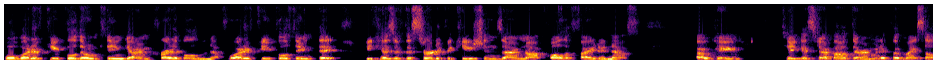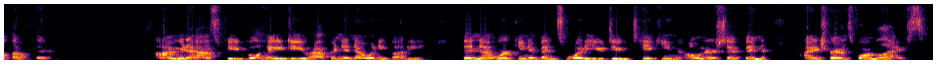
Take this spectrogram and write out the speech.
Well, what if people don't think I'm credible enough? What if people think that because of the certifications I'm not qualified enough? Okay, take a step out there. I'm going to put myself out there. I'm going to ask people, hey, do you happen to know anybody the networking events. What do you do? Taking ownership in I transform lives.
